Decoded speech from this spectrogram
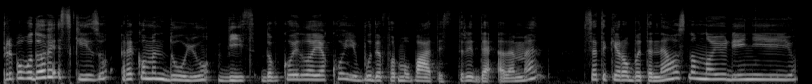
При побудові ескізу рекомендую вісь, довкола якої буде формуватись 3D-елемент, все-таки робити не основною лінією,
